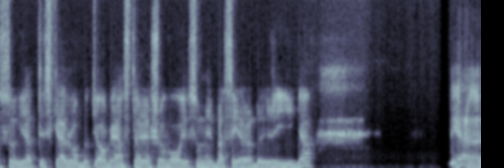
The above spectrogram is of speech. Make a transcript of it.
sovjetiska robotjagaren Steresjovoj som är baserad i Riga. Det är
